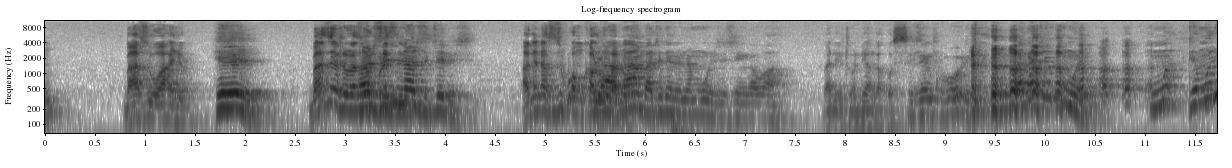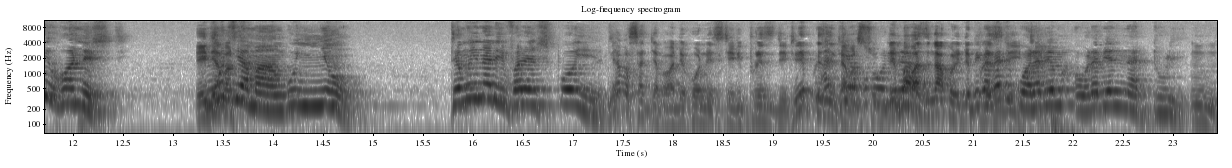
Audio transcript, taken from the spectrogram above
Mhm. baziwaayo Hey! bazireta zirina bazipresident ziteresi agenda kuzikuwa mu kalulu kano yagamba tegenda namuwezi singa waawo baneeto ndyangako se nze nkubuulira. Kakati mmwe mmwe temuli honest. Mutya mangu nnyo temulina reference point abasajja babadde honest eri president naye president abasudde mbabazi ngaakoledde kakati president. olabye- nadduli Mm.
